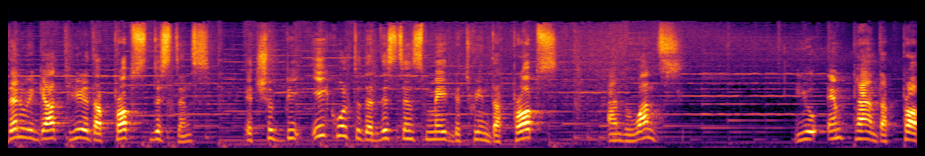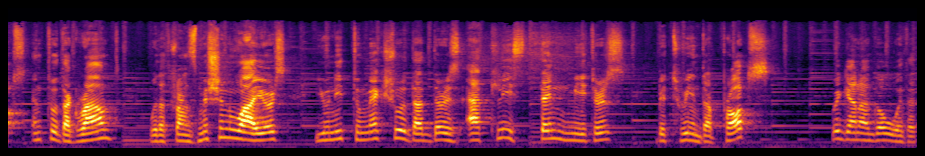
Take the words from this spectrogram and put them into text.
Then we got here the props distance. It should be equal to the distance made between the props and once you implant the props into the ground with the transmission wires, you need to make sure that there is at least 10 meters between the props. We're gonna go with a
